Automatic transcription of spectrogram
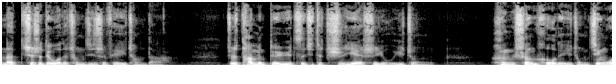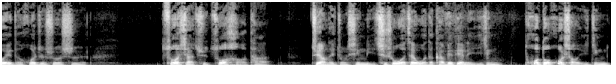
那其实对我的冲击是非常大，就是他们对于自己的职业是有一种很深厚的一种敬畏的，或者说是做下去做好它这样的一种心理。其实我在我的咖啡店里已经或多或少已经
